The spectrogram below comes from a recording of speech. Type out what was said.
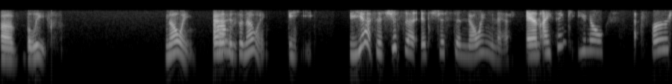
of belief. Knowing. Um, it's a knowing. yes it's just a it's just a knowingness. And i think you know at first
